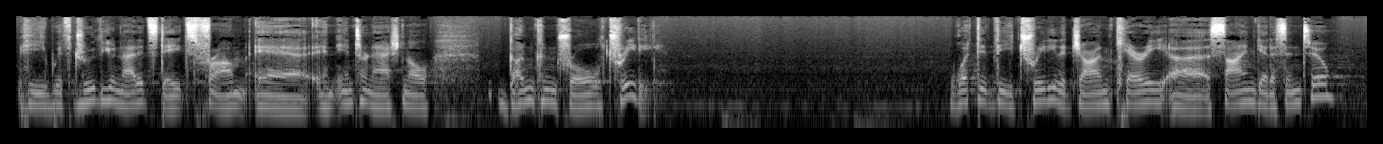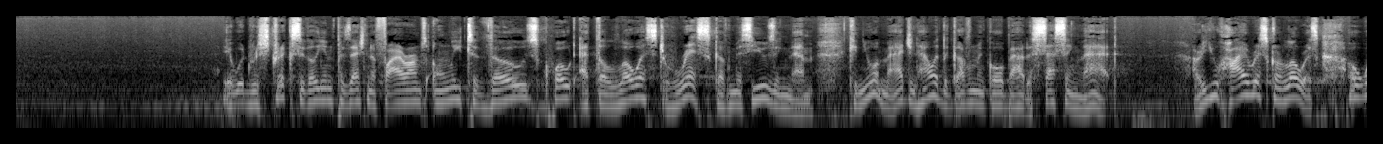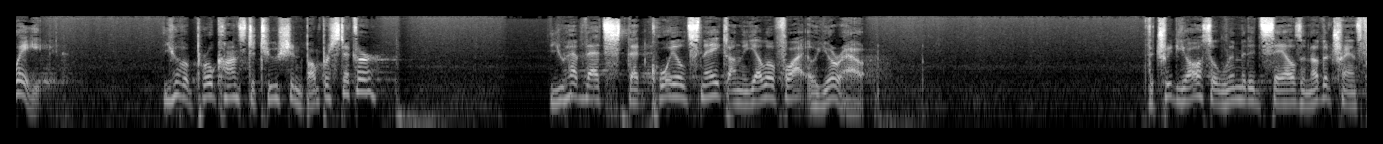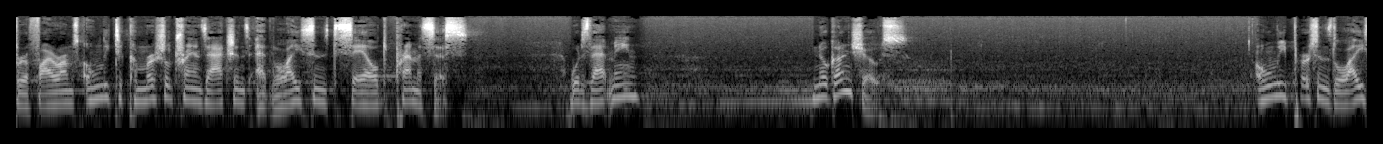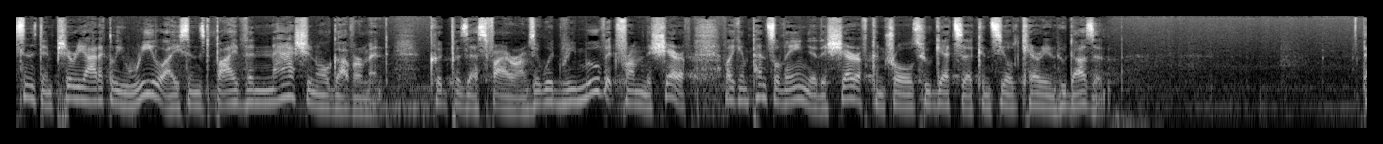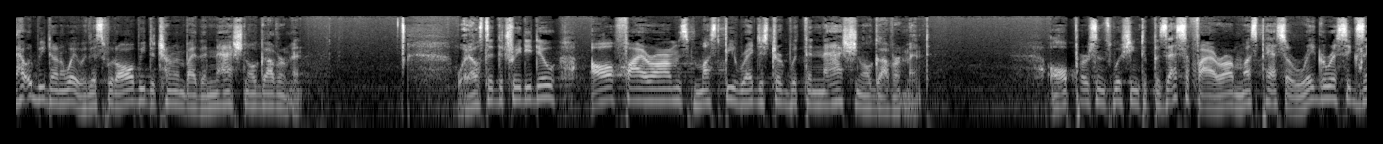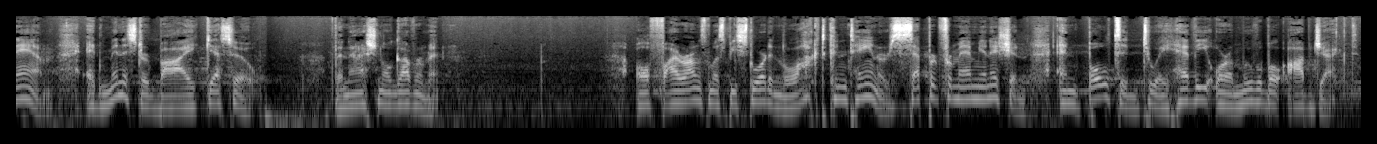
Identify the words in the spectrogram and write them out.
He withdrew the United States from a, an international gun control treaty. What did the treaty that John Kerry uh, signed get us into? It would restrict civilian possession of firearms only to those, quote, at the lowest risk of misusing them. Can you imagine how would the government go about assessing that? Are you high risk or low risk? Oh, wait. You have a pro Constitution bumper sticker? You have that, that coiled snake on the yellow fly? Oh, you're out. The treaty also limited sales and other transfer of firearms only to commercial transactions at licensed sailed premises. What does that mean? No gun shows. Only persons licensed and periodically relicensed by the national government could possess firearms. It would remove it from the sheriff. Like in Pennsylvania, the sheriff controls who gets a concealed carry and who doesn't. That would be done away with. This would all be determined by the national government. What else did the treaty do? All firearms must be registered with the national government. All persons wishing to possess a firearm must pass a rigorous exam administered by, guess who? The national government. All firearms must be stored in locked containers separate from ammunition and bolted to a heavy or immovable object.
